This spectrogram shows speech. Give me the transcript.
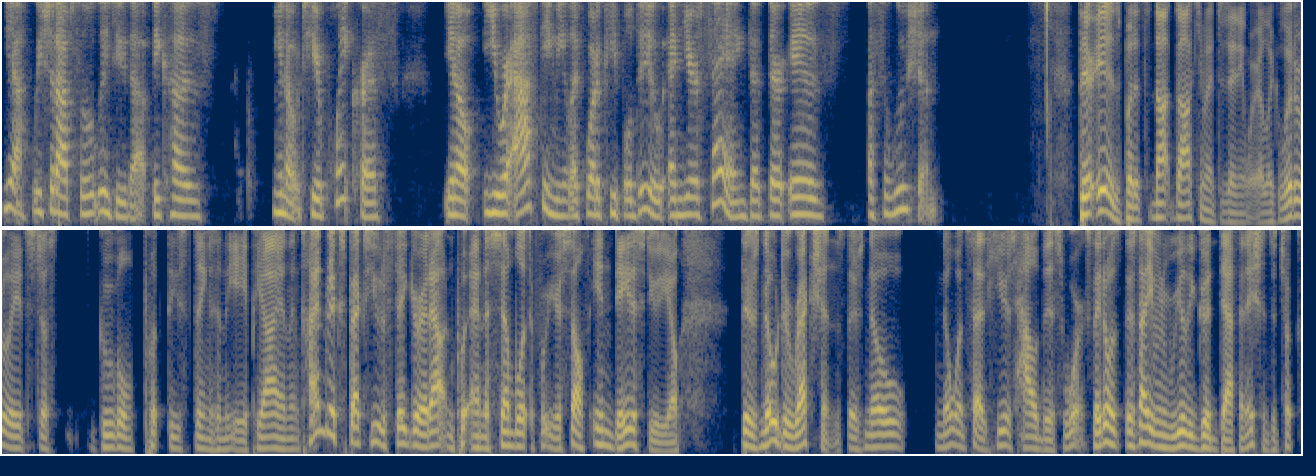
Yeah, we should absolutely do that because, you know, to your point, Chris, you know, you were asking me like, what do people do, and you're saying that there is a solution. There is, but it's not documented anywhere. Like literally, it's just Google put these things in the API and then kind of expects you to figure it out and put and assemble it for yourself in Data Studio there's no directions. There's no no one said here's how this works. They don't. There's not even really good definitions. It took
